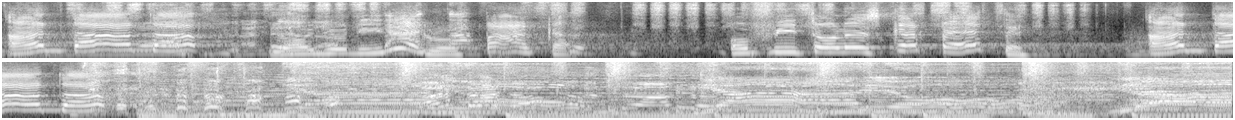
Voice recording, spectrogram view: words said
Andata L'olio di negro spacca Ho finito le scarpette. Andata. Diario, diario,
